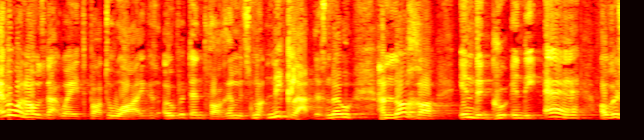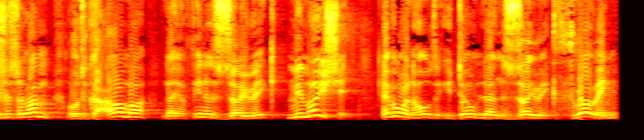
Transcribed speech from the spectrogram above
Everyone holds that way. It's pata. Why? Because over ten tfachim, it's not niklat. There's no hanocha in the in the air of Rosh Hashanah or Ka'alma Zorik Mimoshit. Everyone holds that you don't learn Zorik throwing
